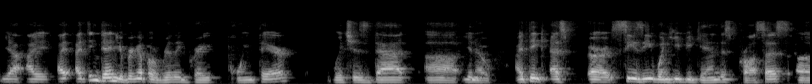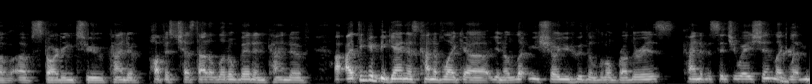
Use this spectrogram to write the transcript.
Yeah, I, I think Dan, you bring up a really great point there, which is that uh, you know I think S or CZ when he began this process of of starting to kind of puff his chest out a little bit and kind of I think it began as kind of like a you know let me show you who the little brother is kind of a situation like let me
